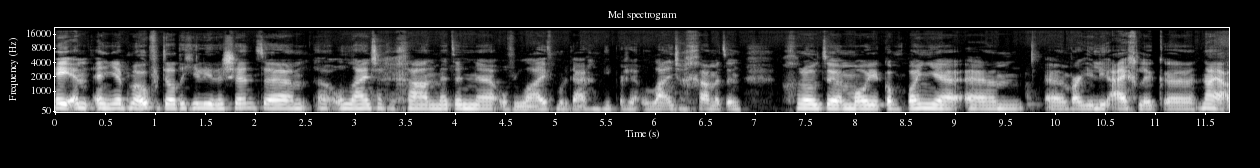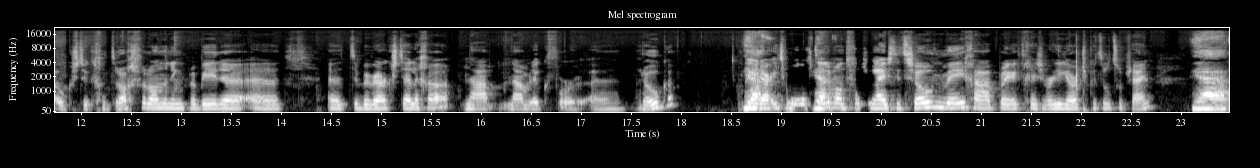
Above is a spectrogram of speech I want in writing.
hey, en, en je hebt me ook verteld dat jullie recent uh, online zijn gegaan met een, uh, of live moet ik eigenlijk niet per se online zijn gegaan met een grote mooie campagne um, waar jullie eigenlijk nou ja, ook een stuk gedragsverandering proberen te bewerkstelligen, na, namelijk voor roken. Kun je daar iets meer over vertellen? Ja. Want volgens mij is dit zo'n mega project geweest waar jullie hartstikke trots op zijn. Ja,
